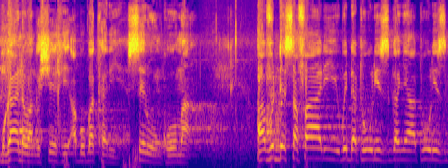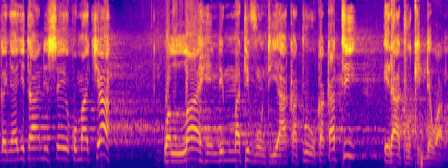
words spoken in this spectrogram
muganda wange shekhi abubakari serunkuuma avudde safaari bwedda tuwuliziganya tuwuliziganya agitandiseeyo ku makya. Wallahi ndi mumativu nti yakatuuka kati era atuukidde wano.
